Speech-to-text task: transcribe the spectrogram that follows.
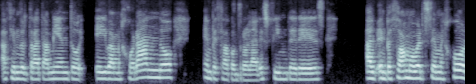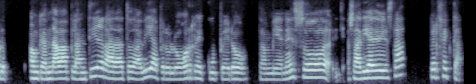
haciendo el tratamiento e iba mejorando, empezó a controlar esfínteres, empezó a moverse mejor aunque andaba plantígrada todavía, pero luego recuperó también eso. O sea, a día de hoy está perfecta.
